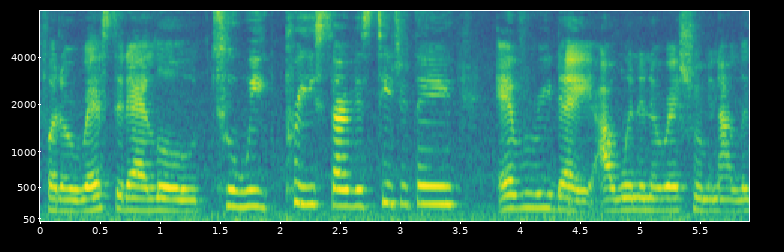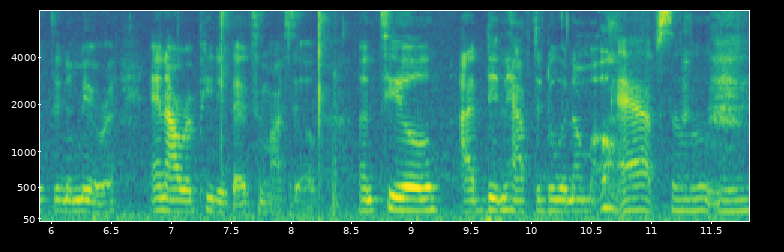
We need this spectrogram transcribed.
for the rest of that little two week pre service teacher thing, every day I went in the restroom and I looked in the mirror and I repeated that to myself until I didn't have to do it no more. Absolutely.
